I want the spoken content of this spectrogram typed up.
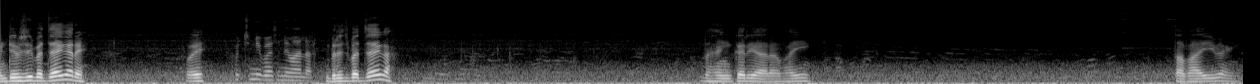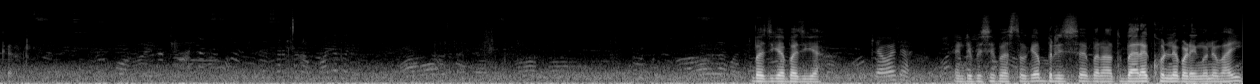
एनटीपीसी बच जाएगा रे? ओए। कुछ नहीं बचने वाला। ब्रिज बच जाएगा? भयंकर ही आ रहा भाई। तबाही भयंकर। बच गया बच गया। क्या बचा सी बस तो गया ब्रिज से बना तो बैरक खोलने पड़ेंगे उन्हें भाई।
